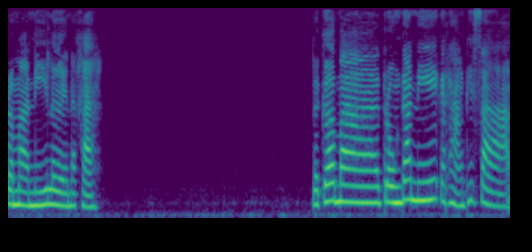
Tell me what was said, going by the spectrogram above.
ประมาณนี้เลยนะคะ แล้วก็มาตรงด้านนี้กระถางที่สาม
